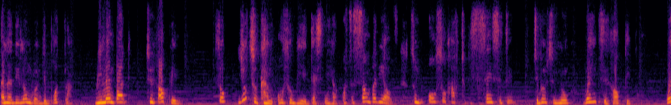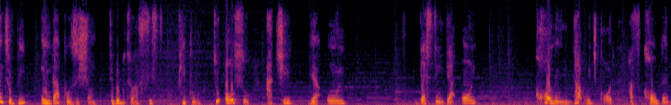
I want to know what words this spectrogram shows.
and at the long run, the butler remembered to help him. So you too can also be a destiny helper to somebody else. So you also have to be sensitive to be able to know when to help people, when to be in that position to be able to assist people to also achieve their own destiny, their own calling, that which God has called them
